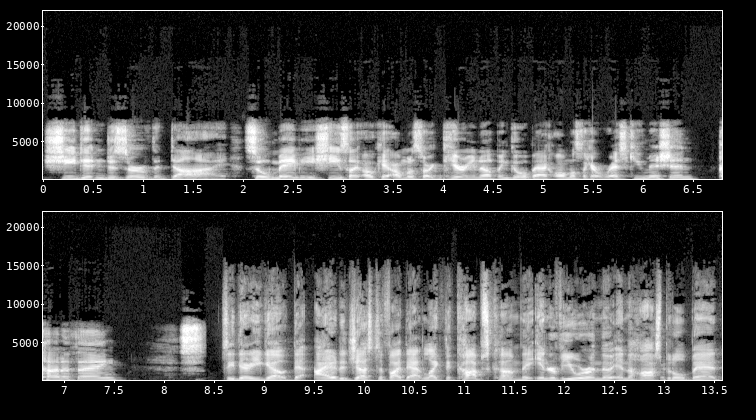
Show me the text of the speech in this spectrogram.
she didn't deserve to die. So maybe she's like, okay, I'm gonna start gearing up and go back, almost like a rescue mission kind of thing. See, there you go. That I had to justify that. Like the cops come, they interview her in the in the hospital bed.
